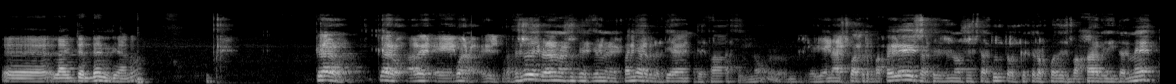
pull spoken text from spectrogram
eh, la intendencia, ¿no? Claro, Claro, a ver, eh, bueno, el proceso de crear una asociación en España es relativamente fácil, ¿no? Rellenas cuatro papeles, haces unos estatutos que te los puedes bajar de internet,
